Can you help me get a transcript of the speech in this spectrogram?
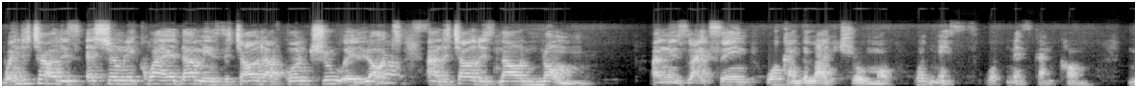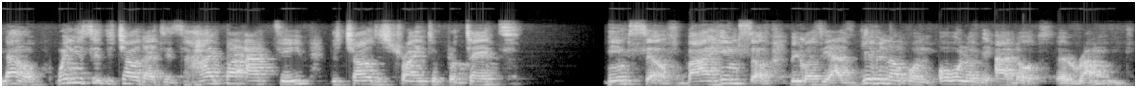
When the child is extremely quiet, that means the child have gone through a lot and the child is now numb and is like saying, what can the life throw more? What next? what next can come. Now, when you see the child that is hyperactive, the child is trying to protect himself by himself because he has given up on all of the adults around.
